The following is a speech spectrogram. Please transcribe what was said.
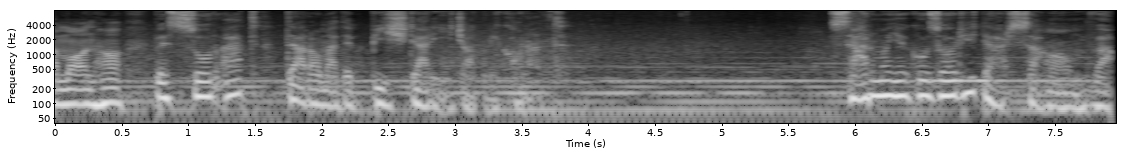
اما آنها به سرعت درآمد بیشتری ایجاد می کنند. سرمایه گذاری در سهام و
